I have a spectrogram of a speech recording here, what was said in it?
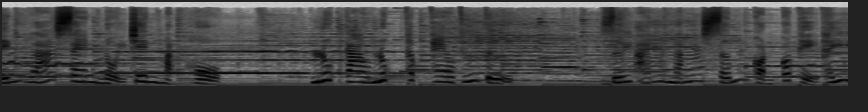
đến lá sen nổi trên mặt hồ. Lúc cao lúc thấp theo thứ tự. Dưới ánh nắng sớm còn có thể thấy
